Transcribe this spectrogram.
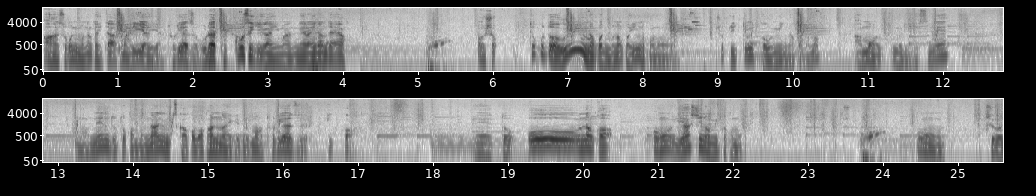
あそこにもなんかいた？まあいいやいいや。とりあえず俺は鉄鉱石が今狙いなんだよ。よいしょ。ってことは海の中にもなんかいんのかな？ちょっと行ってみっか海の中もな。あもう無理ですね。まあ粘土とかも何に使うか分かんないけどまあとりあえずいっか。えっ、ー、とおーなんかおヤシの実とかも。うん違う違う。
